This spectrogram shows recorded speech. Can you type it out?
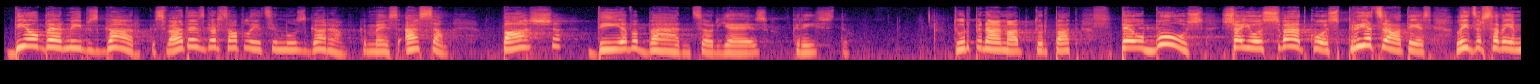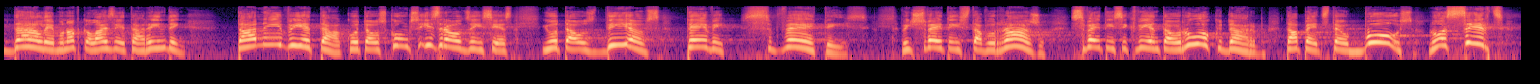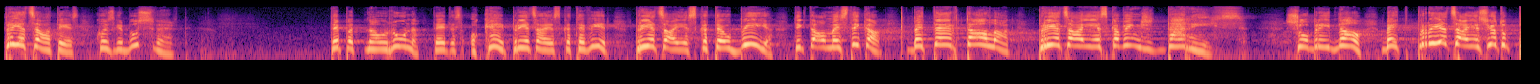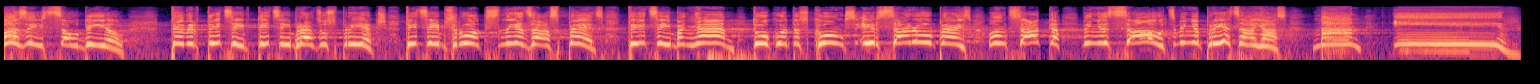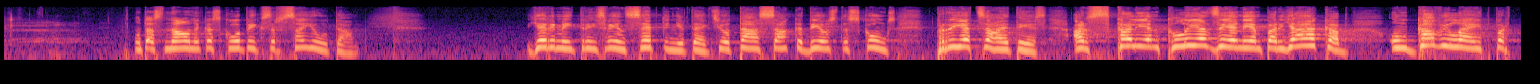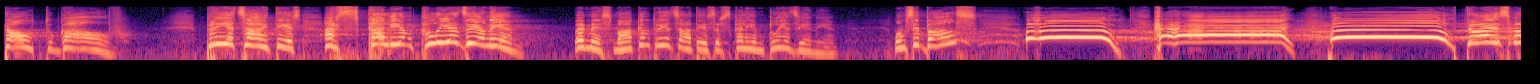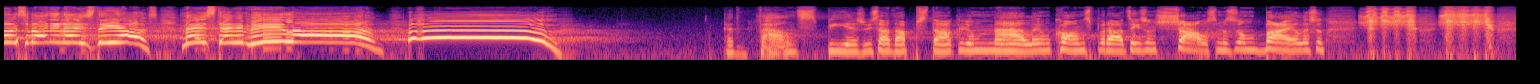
dievbijības garu, kas svētais gars apliecina mūsu garam, ka mēs esam paša Dieva bērns caur Jēzu Kristu. Turpinājumā, turpat tev būs šajos svētkos priecāties līdz ar saviem dēliem un atkal aiziet tā rindiņa. Tā nī vietā, ko tavs kungs izraudzīsies, jo tavs dievs tevi svētīs. Viņš svētīs tavu ražu, svētīs ikvienu tavu roku darbu. Tāpēc tev būs no sirds priecāties, ko es gribu uzsvērt. Te pat nav runa. Teicis, ok, priecājies, ka tev ir, priecājies, ka tev bija, tik tālu mēs tikām, bet te ir tālāk. Priecājies, ka viņš darīs. Šobrīd nav, bet priecājies, jo tu pazīsti savu Dievu. Tev ir ticība, ticība redz uz priekšu, ticības rokas sniedzās pēc, ticība ņem to, ko tas kungs ir sarūpējis un saka, viņa sauc, viņa priecājās. Man ir! Un tas nav nekas kopīgs ar sajūtām. Jeremija 3.1.7 ir teikts, jo tā saka Dievs, tas kungs, priecājieties ar skaļiem kliedzieniem par jēkabu un gavilējiet par tautu galvu. Priecājieties ar skaļiem kliedzieniem! Vai mēs mākam priecāties ar skaļiem kliedzieniem? Mums ir balss! Uhu! Hei! Tu esi mūsu varenais Dievs! Mēs tevi mīlam! Uhu! Kad vēlams spiež visādi apstākļi, un mēli, un konspirācijas, un šausmas, un bailes. Un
